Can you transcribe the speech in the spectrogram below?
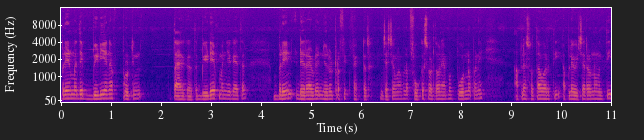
ब्रेनमध्ये B D N F protein तयार करतं. बी डी एफ म्हणजे काय तर ब्रेन डिरायव्ड न्यूरोट्रॉफिक फॅक्टर ज्याच्यामुळे आपला फोकस वाढतो आणि आपण पूर्णपणे आपल्या स्वतःवरती आपल्या विचारांवरती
